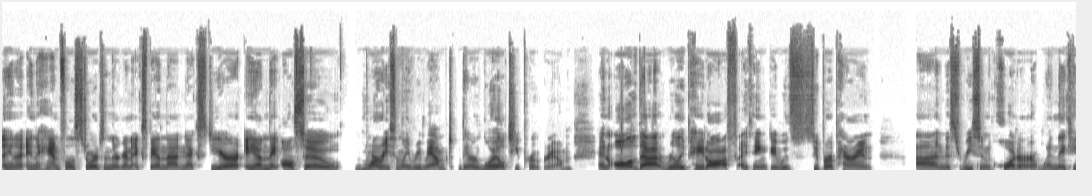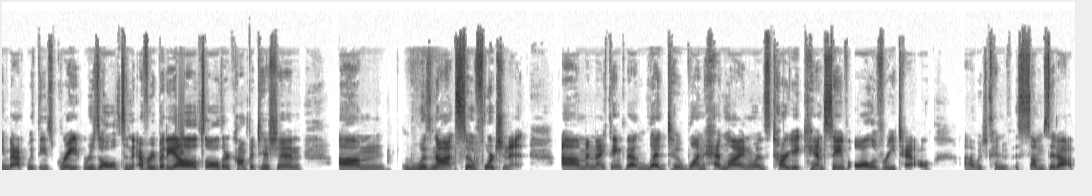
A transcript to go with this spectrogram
in a, in a handful of stores, and they're going to expand that next year. And they also more recently revamped their loyalty program, and all of that really paid off. I think it was super apparent uh, in this recent quarter when they came back with these great results, and everybody else, all their competition, um, was not so fortunate. Um, and I think that led to one headline was Target can't save all of retail, uh, which kind of sums it up.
